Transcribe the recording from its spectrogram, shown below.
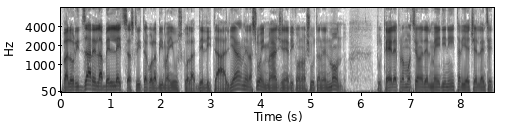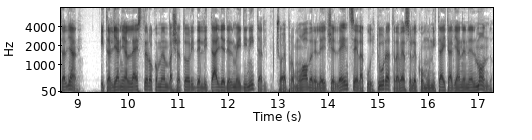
Valorizzare la bellezza, scritta con la B maiuscola, dell'Italia nella sua immagine riconosciuta nel mondo. Tutela e promozione del Made in Italy e eccellenze italiane. Italiani all'estero come ambasciatori dell'Italia e del Made in Italy, cioè promuovere le eccellenze e la cultura attraverso le comunità italiane nel mondo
